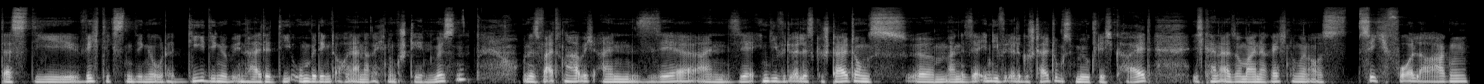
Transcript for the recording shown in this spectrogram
das die wichtigsten Dinge oder die Dinge beinhaltet, die unbedingt auch in einer Rechnung stehen müssen. Und des Weiteren habe ich ein sehr, ein sehr individuelles Gestaltungs, ähm, eine sehr individuelle Gestaltungsmöglichkeit. Ich kann also meine Rechnungen aus zig Vorlagen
